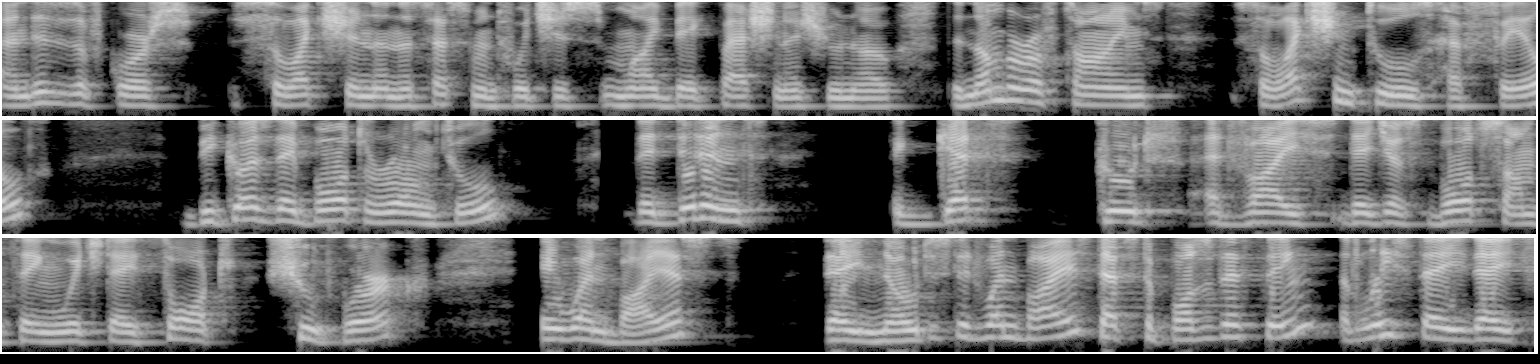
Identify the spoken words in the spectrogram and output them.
and this is of course selection and assessment, which is my big passion, as you know, the number of times selection tools have failed because they bought the wrong tool. They didn't get good advice, they just bought something which they thought should work. it went biased. They noticed it went biased. That's the positive thing. At least they they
